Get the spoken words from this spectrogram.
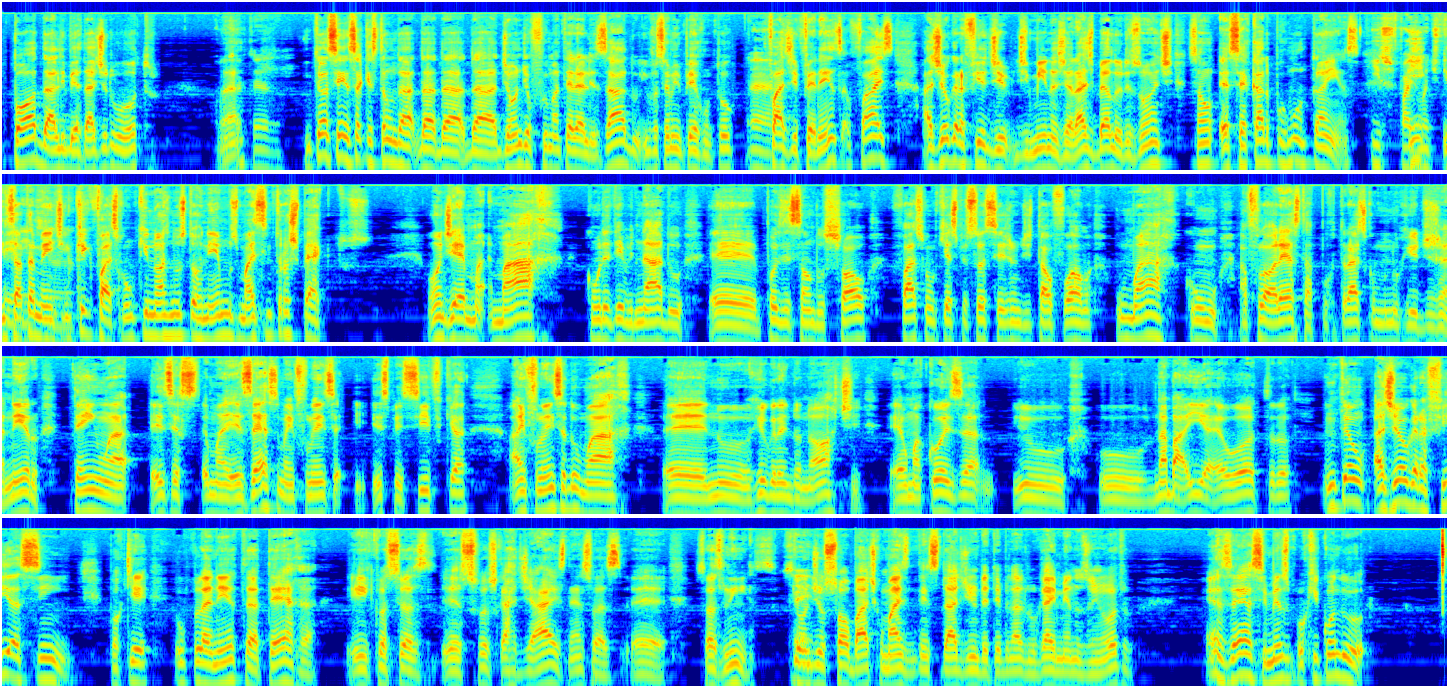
poda a liberdade do outro. Com né? certeza. Então, assim, essa questão da, da, da- da- de onde eu fui materializado, e você me perguntou, É. faz diferença? Faz. A geografia de, de Minas Gerais, Belo Horizonte, são, é cercado por montanhas. Isso faz E- uma diferença. Exatamente. E né? o que, que faz? Com que nós nos tornemos mais introspectos. Onde é ma- mar, com determinado eh, posição do sol, faz com que as pessoas sejam de tal forma. O mar, com a floresta por trás, como no Rio de Janeiro, tem uma, uma, exerce uma influência específica. A influência do mar eh, no Rio Grande do Norte é uma coisa, e o, o, na Bahia é outro. Então, a geografia, sim, porque o planeta Terra, e com as suas, eh, suas cardeais, né, suas, eh, suas linhas, que Sim. onde o Sol bate com mais intensidade em um determinado lugar e menos em outro, exerce mesmo, porque quando,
